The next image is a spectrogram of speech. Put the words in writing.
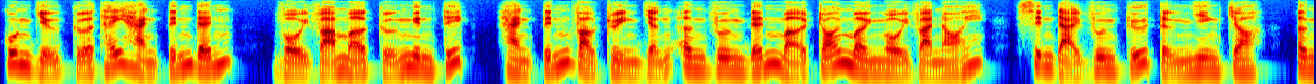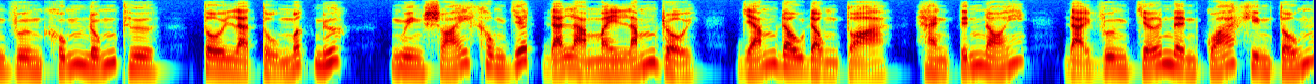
quân giữ cửa thấy hàng tính đến, vội vã mở cửa nghinh tiếp, hàng tính vào truyền dẫn ân vương đến mở trói mời ngồi và nói, xin đại vương cứ tự nhiên cho, ân vương khúng núng thưa, tôi là tù mất nước, nguyên soái không giết đã là may lắm rồi, dám đâu đồng tọa, hàng tính nói, đại vương chớ nên quá khiêm tốn.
